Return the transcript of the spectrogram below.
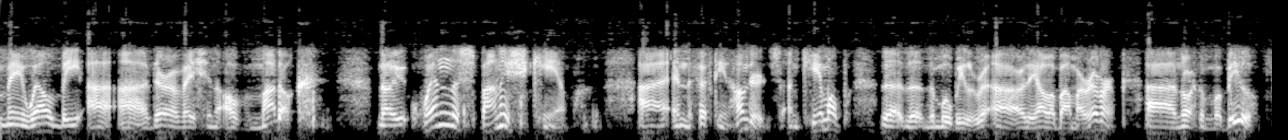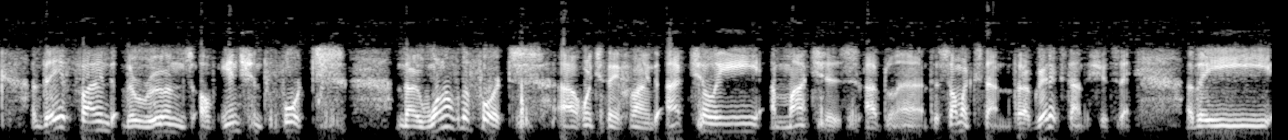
may well be a, a derivation of Madoc. Now, when the Spanish came uh, in the 1500s and came up the, the, the Mobile uh, or the Alabama River uh, north of Mobile, they found the ruins of ancient forts. Now, one of the forts uh, which they found actually matches, at, uh, to some extent, to a great extent, I should say, the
